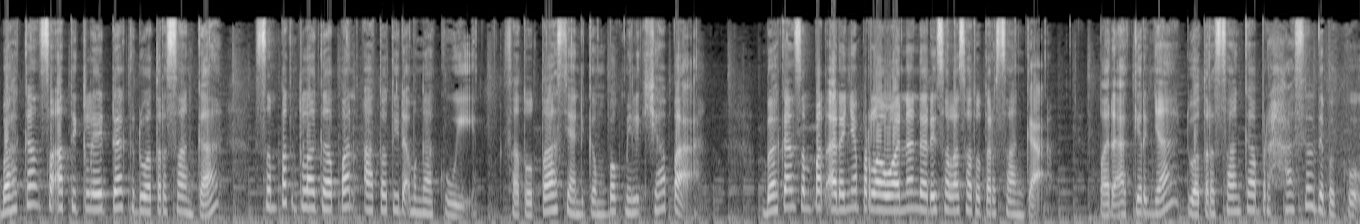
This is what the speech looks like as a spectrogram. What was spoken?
Bahkan saat digeledah kedua tersangka sempat gelagapan atau tidak mengakui satu tas yang digembok milik siapa. Bahkan sempat adanya perlawanan dari salah satu tersangka. Pada akhirnya, dua tersangka berhasil dibekuk.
